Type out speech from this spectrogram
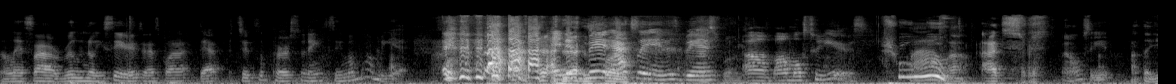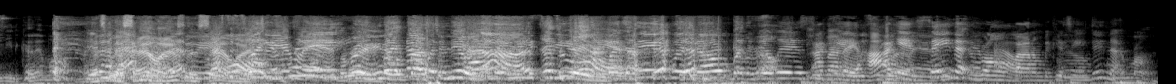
Unless I really know you're serious, that's why that particular person ain't seen my mama yet. and it's That's been funny. actually, and it's been um, almost two years. Whew. Wow. I, I don't see it. I think you need to cut him off. That's what it sound like. That's what it sound But like. Two-year plan. plan. Lorraine, he But done no, but the two deal, years. no, but the two years. but the deal, but no, but the deal is, I can't, I can't say nothing wrong about him because he you ain't know? did nothing wrong.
